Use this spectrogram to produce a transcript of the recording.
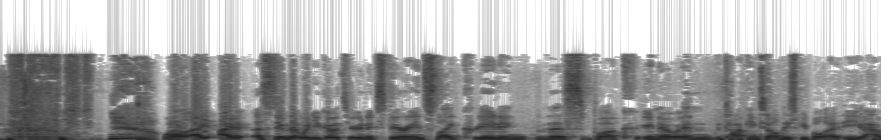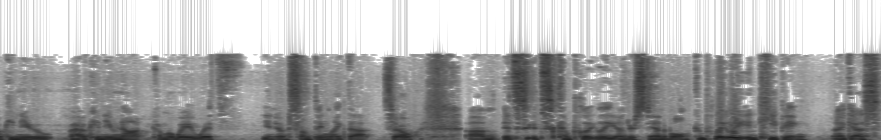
well, I, I, assume that when you go through an experience like creating this book, you know, and talking to all these people, how can you how can you not come away with you know something like that? So um, it's it's completely understandable, completely in keeping, I guess,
